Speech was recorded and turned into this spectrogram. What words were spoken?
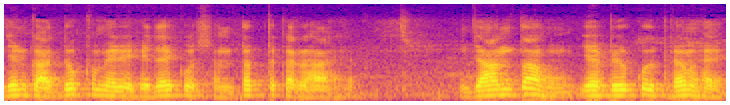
जिनका दुख मेरे हृदय को संतप्त कर रहा है? जानता हूँ यह बिल्कुल भ्रम है,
